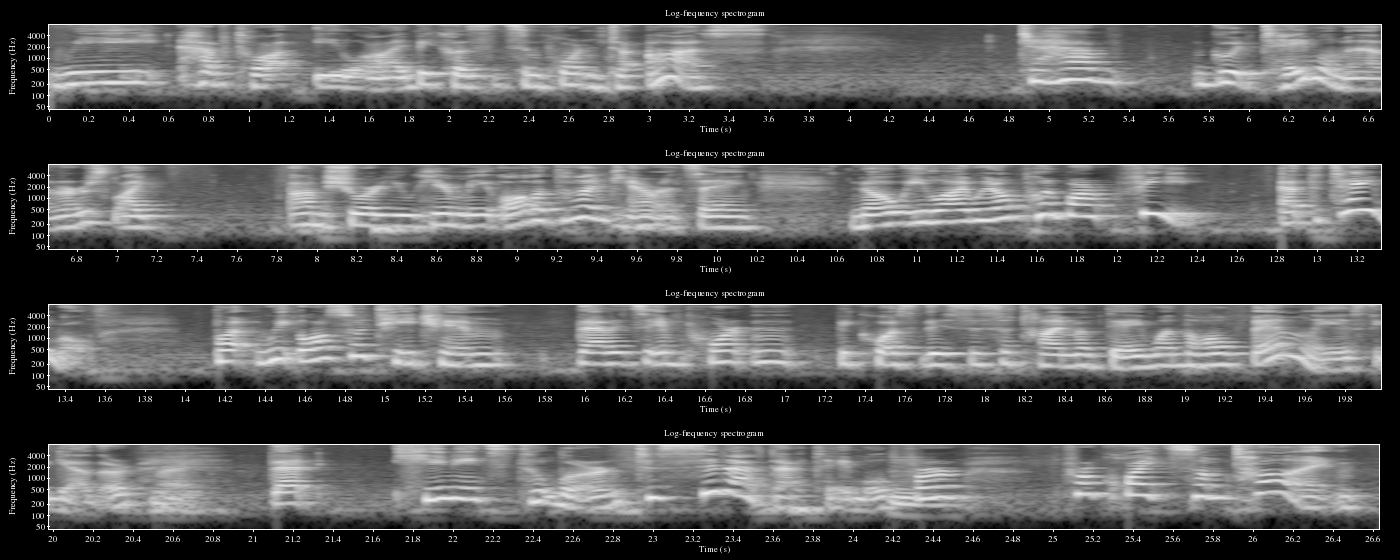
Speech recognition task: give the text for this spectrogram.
we have taught Eli because it's important to us to have good table manners. Like I'm sure you hear me all the time, mm-hmm. Karen, saying, "No, Eli, we don't put our feet at the table." But we also teach him that it's important because this is a time of day when the whole family is together. Right. That he needs to learn to sit at that table mm-hmm. for for quite some time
